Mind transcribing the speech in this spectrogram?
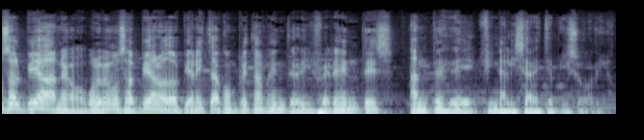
Volvemos al piano, volvemos al piano a dos pianistas completamente diferentes antes de finalizar este episodio.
